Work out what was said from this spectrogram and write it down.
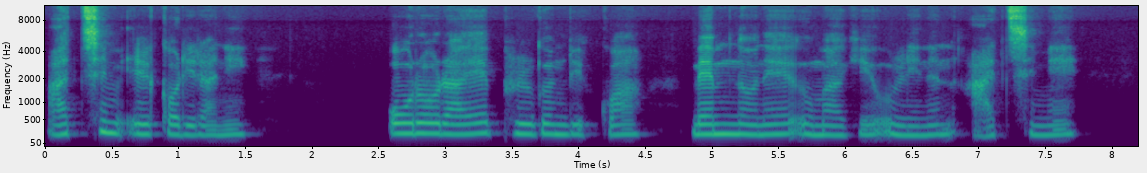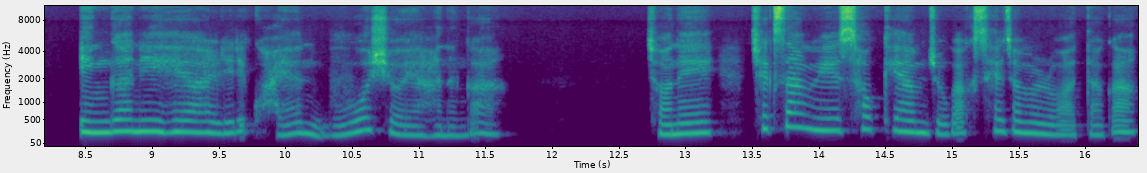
아침 일거리라니 오로라의 붉은 빛과 mem논의 음악이 울리는 아침에 인간이 해야 할 일이 과연 무엇이어야 하는가? 전에 책상 위에 석회암 조각 세 점을 놓았다가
